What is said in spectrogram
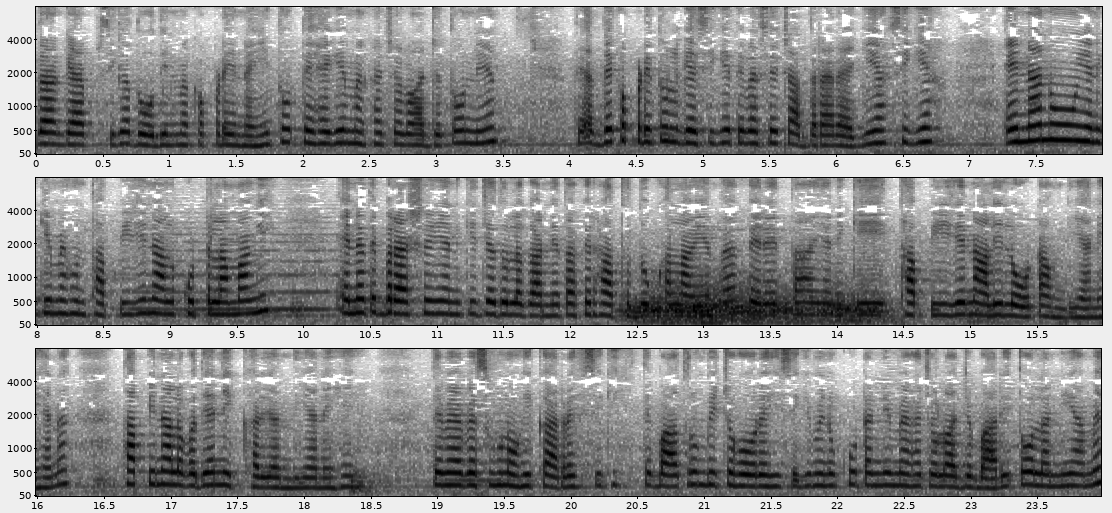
ਦਾ ਗੈਪ ਸੀਗਾ, ਦੋ ਦਿਨ ਮੈਂ ਕੱਪੜੇ ਨਹੀਂ ਧੋਤੇ ਹੈਗੇ, ਮੈਂ ਕਿਹਾ ਚਲੋ ਅੱਜ ਧੋਨੇ ਆ ਤੇ ਅੱਧੇ ਕੱਪੜੇ ਧੁੱਲ ਗਏ ਸੀਗੇ ਤੇ ਵੈਸੇ ਚਾਦਰਾਂ ਰਹਿ ਗਈਆਂ ਸੀਗੀਆਂ। ਇਹਨਾਂ ਨੂੰ ਯਾਨੀ ਕਿ ਮੈਂ ਹੁਣ ਥਾਪੀ ਜੀ ਨਾਲ ਕੁੱਟ ਲਵਾਂਗੀ। ਇਹਨਾਂ ਤੇ ਬ੍ਰਸ਼ ਯਾਨੀ ਕਿ ਜਦੋਂ ਲਗਾਉਂਦੇ ਤਾਂ ਫਿਰ ਹੱਥ ਦੁਖਣ ਲੱਗ ਜਾਂਦਾ। ਫਿਰ ਇਹ ਤਾਂ ਯਾਨੀ ਕਿ ਥਾਪੀ ਜੇ ਨਾਲ ਹੀ ਲੋਟ ਆਉਂਦੀਆਂ ਨੇ, ਹੈਨਾ? ਥਾਪੀ ਨਾਲ ਵਧੀਆ ਨਿਖਰ ਜਾਂਦੀਆਂ ਨੇ ਇਹ। ਤੇ ਮੈਂ ਬਸ ਹੁਣ ਉਹੀ ਕਰ ਰਹੀ ਸੀਗੀ ਤੇ ਬਾਥਰੂਮ ਵਿੱਚ ਹੋ ਰਹੀ ਸੀਗੀ ਮੈਨੂੰ ਘੁੱਟਣ ਜੀ ਮੈਂ ਕਿਹਾ ਚਲੋ ਅੱਜ ਬਾਹਰ ਹੀ ਧੋ ਲੈਣੀ ਆ ਮੈਂ।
